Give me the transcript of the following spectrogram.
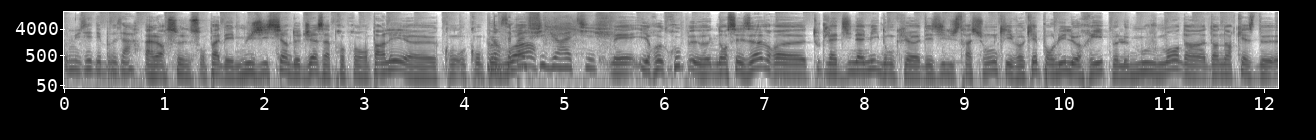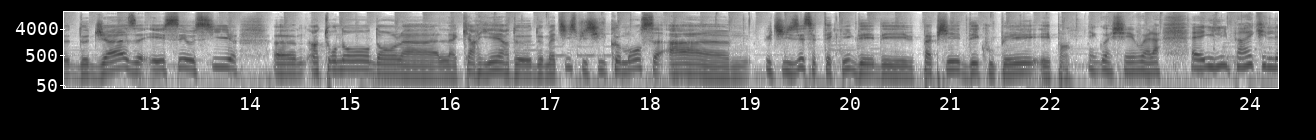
au musée des Beaux-Arts. Alors, ce ne sont pas des musiciens de jazz à proprement parler euh, qu'on peut voir. Non, c'est pas figuratif. Mais il regroupe euh, dans ses œuvres euh, toute la dynamique donc des illustrations qui évoquaient pour lui le rythme, le mouvement d'un orchestre de, jazz. Et c'est aussi un tournant dans la, carrière de, Matisse puisqu'il commence à utiliser cette technique des, papiers découpés et peints. Et gouachés, voilà. il paraît qu'il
